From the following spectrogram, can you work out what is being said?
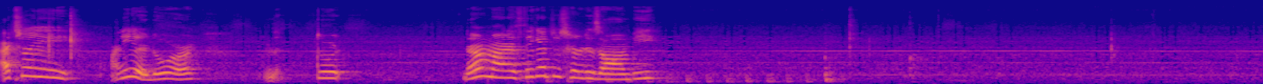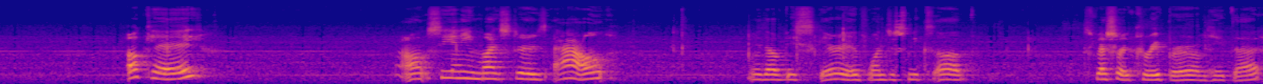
Actually, I need a door. door. Never mind, I think I just heard a zombie. Okay. I don't see any monsters out. Mean, that would be scary if one just sneaks up. Especially a creeper, I would hate that.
